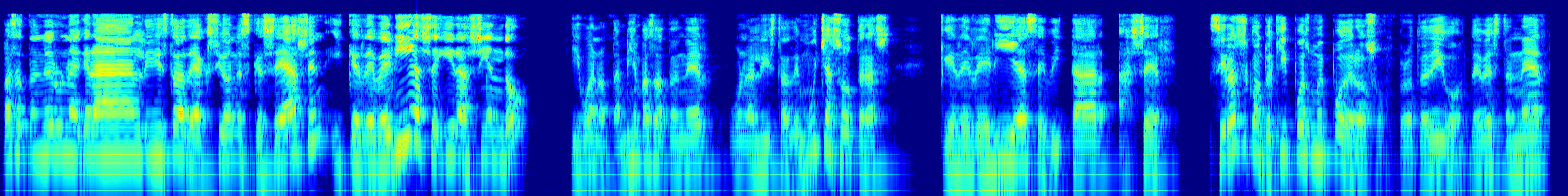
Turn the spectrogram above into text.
vas a tener una gran lista de acciones que se hacen y que deberías seguir haciendo. Y bueno, también vas a tener una lista de muchas otras que deberías evitar hacer. Si lo haces con tu equipo es muy poderoso, pero te digo, debes tener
